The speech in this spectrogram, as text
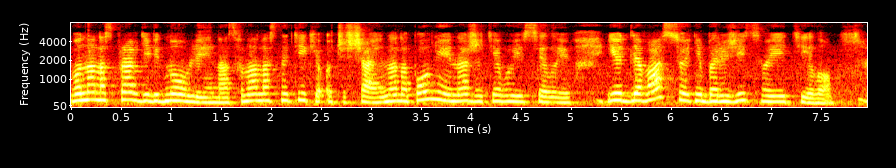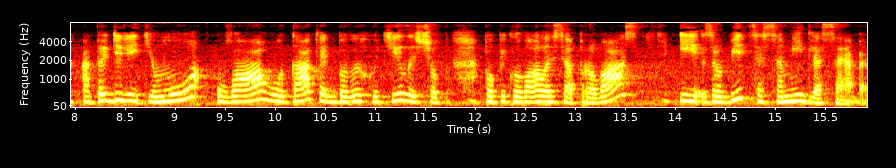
вона насправді відновлює нас. Вона нас не тільки очищає, вона наповнює нас життєвою силою. І от для вас сьогодні бережіть своє тіло, а приділіть йому увагу, так якби ви хотіли, щоб попіклувалися про вас, і зробіть це самі для себе.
